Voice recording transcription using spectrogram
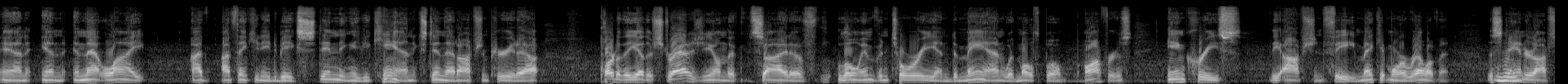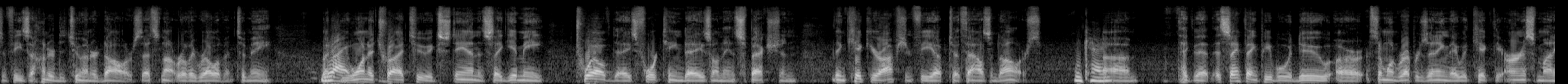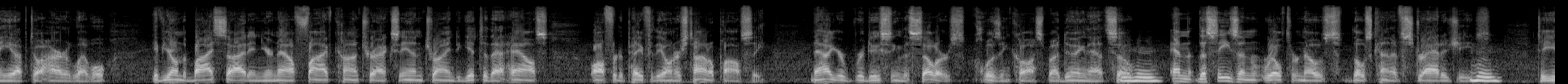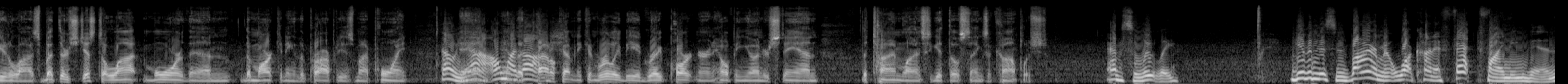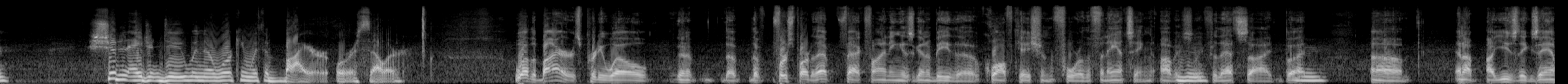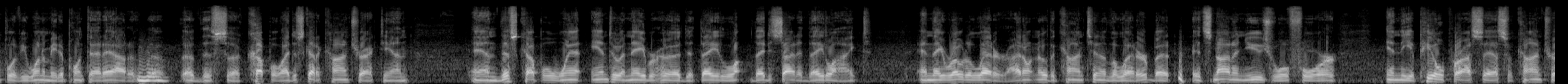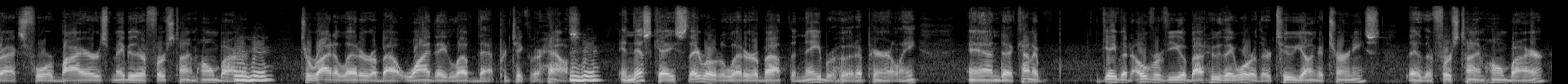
And in in that light, I I think you need to be extending if you can extend that option period out. Part of the other strategy on the side of low inventory and demand with multiple offers, increase the option fee, make it more relevant. The Mm-hmm. standard option fee is 100 to 200 dollars. That's not really relevant to me. But if you want to try to extend and say, give me 12 days, 14 days on the inspection, then kick your option fee up to $1,000 Okay. um, take that. The same thing people would do, or someone representing, they would kick the earnest money up to a higher level. If you're on the buy side and you're now five contracts in trying to get to that house, offer to pay for the owner's title policy. Now you're reducing the seller's closing costs by doing that. So, Mm-hmm. and the seasoned realtor knows those kind of strategies Mm-hmm. to utilize. But there's just a lot more than the marketing of the property. Is my point. Oh, yeah. And- Oh, and my the title company can really be a great partner in helping you understand the timelines to get those things accomplished. Absolutely. Given this environment, what kind of fact finding then should an agent do when they're working with a buyer or a seller? Well, the buyer is pretty well going to, the, the first part of that fact finding is going to be the qualification for the financing, obviously, for that side. But, um, and I, I'll use the example if you wanted me to point that out of, the, of this uh, couple. I just got a contract in, and this couple went into a neighborhood that they, they decided they liked, and they wrote a letter. I don't know the content of the letter, but it's not unusual for, in the appeal process of contracts, for buyers, maybe they're a first time home buyer, to write a letter about why they loved that particular house. In this case, they wrote a letter about the neighborhood, apparently, and uh, kind of gave an overview about who they were. They're two young attorneys, they're their first time home buyer.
